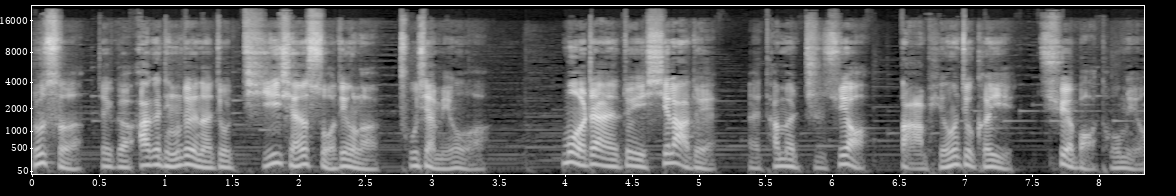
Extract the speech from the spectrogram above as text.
如此，这个阿根廷队呢就提前锁定了出线名额。末战对希腊队，哎，他们只需要打平就可以确保头名。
